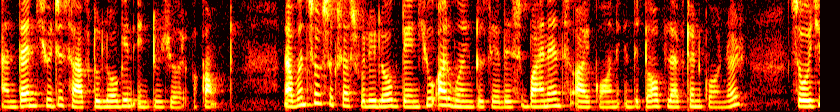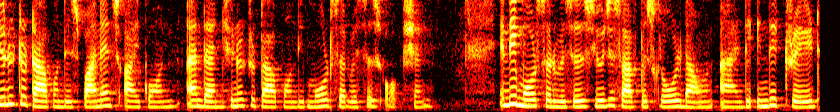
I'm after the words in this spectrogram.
and then you just have to log in into your account. Now, once you've successfully logged in, you are going to see this Binance icon in the top left hand corner. So you need to tap on this Binance icon and then you need to tap on the More Services option. In the More Services, you just have to scroll down and in the trade,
